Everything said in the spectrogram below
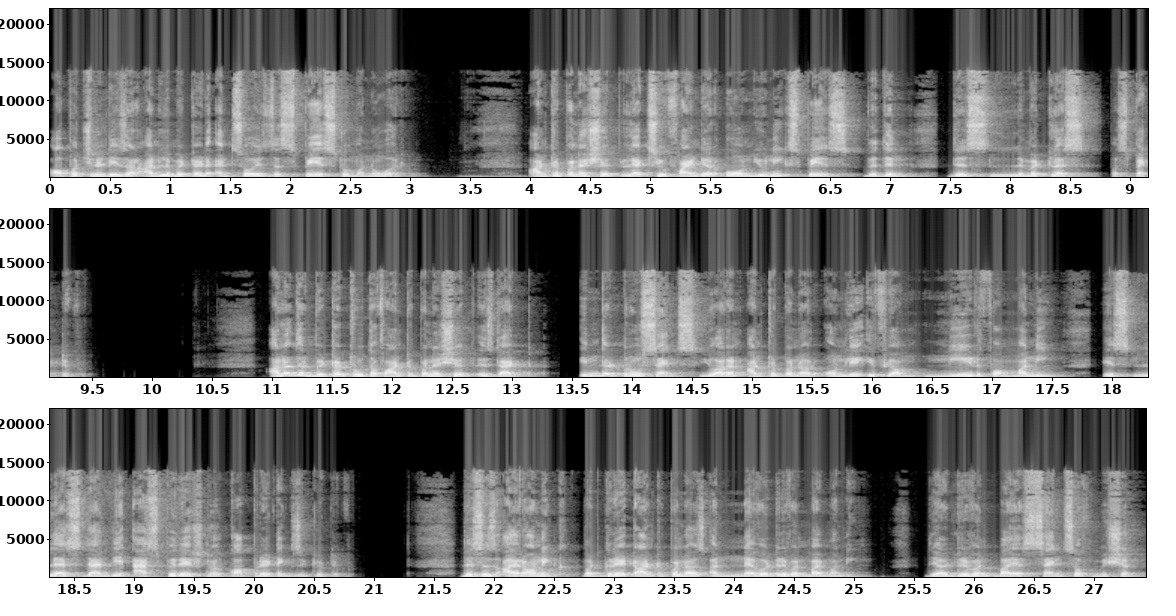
opportunities are unlimited and so is the space to maneuver. Entrepreneurship lets you find your own unique space within this limitless perspective. Another bitter truth of entrepreneurship is that, in the true sense, you are an entrepreneur only if your need for money is less than the aspirational corporate executive. This is ironic, but great entrepreneurs are never driven by money. They are driven by a sense of mission.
